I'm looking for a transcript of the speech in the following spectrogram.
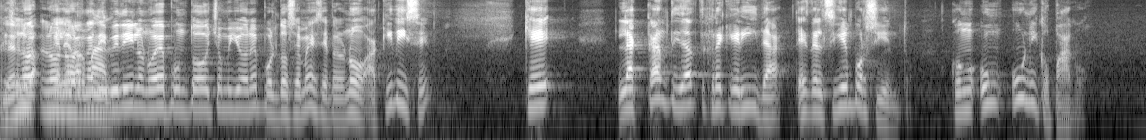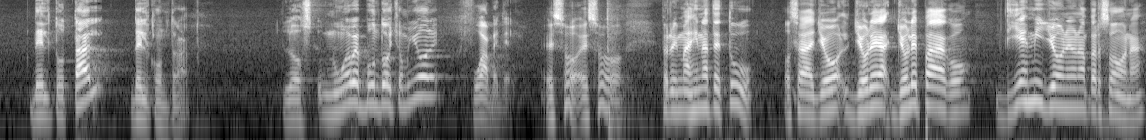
Que, Es lo- lo que le van a dividir los 9.8 millones por 12 meses, pero no, aquí dice que la cantidad requerida es del 100% con un único pago del total del contrato. Los 9.8 millones fue a meter. Eso, eso. Pero imagínate tú, o sea, yo, yo, le, yo le pago 10 millones a una persona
